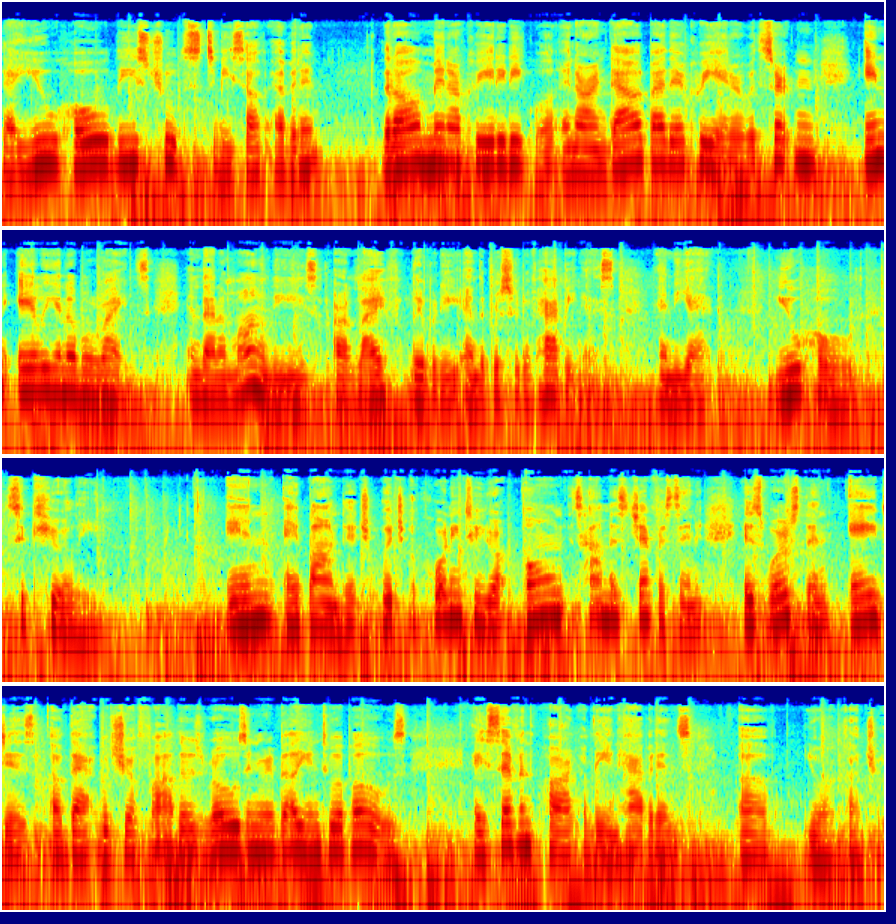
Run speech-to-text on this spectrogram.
that you hold these truths to be self evident, that all men are created equal and are endowed by their Creator with certain inalienable rights, and that among these are life, liberty, and the pursuit of happiness, and yet you hold securely in a bondage which, according to your own Thomas Jefferson, is worse than ages of that which your fathers rose in rebellion to oppose, a seventh part of the inhabitants of your country.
